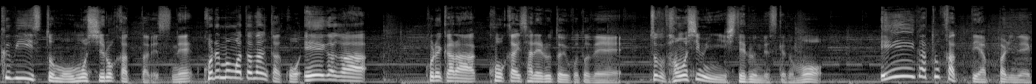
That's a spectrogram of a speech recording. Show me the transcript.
ク・ビーストも面白かったですね。これもまたなんかこう映画がこれから公開されるということでちょっと楽しみにしてるんですけども映画とかってやっぱりね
